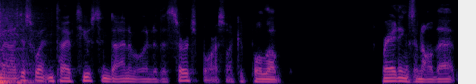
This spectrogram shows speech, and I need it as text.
Man. I just went and typed Houston Dynamo into the search bar so I could pull up ratings and all that.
